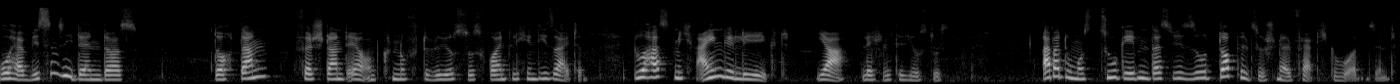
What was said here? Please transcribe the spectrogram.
woher wissen Sie denn das? Doch dann verstand er und knuffte Justus freundlich in die Seite. Du hast mich reingelegt. Ja, lächelte Justus. Aber du musst zugeben, dass wir so doppelt so schnell fertig geworden sind.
